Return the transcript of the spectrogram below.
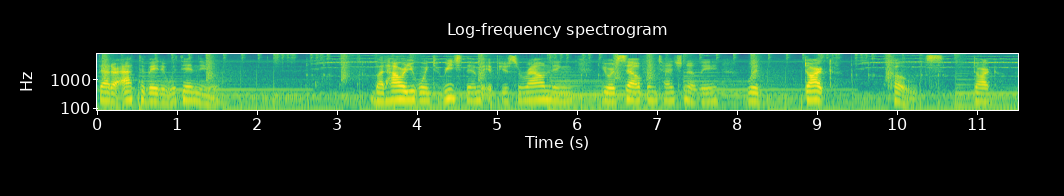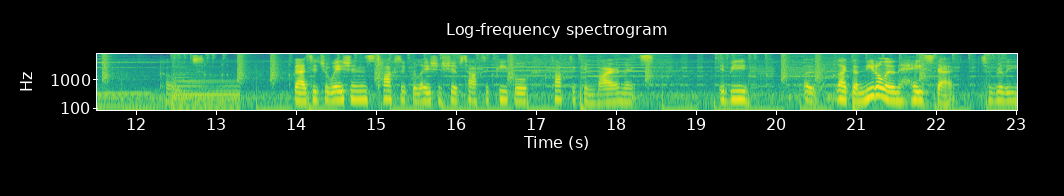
that are activated within you but how are you going to reach them if you're surrounding yourself intentionally with dark codes? Dark codes. Bad situations, toxic relationships, toxic people, toxic environments. It'd be a, like a needle in a haystack to really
